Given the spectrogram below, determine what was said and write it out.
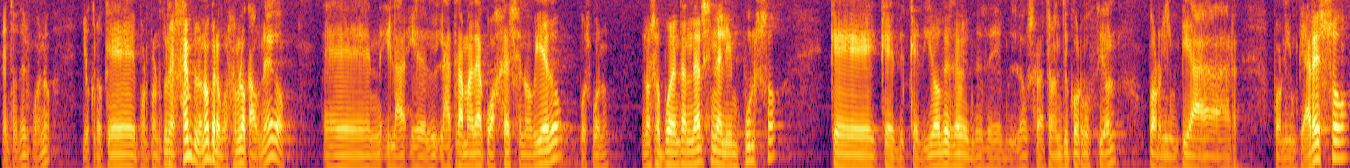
Entonces, bueno, yo creo que, por ponerte un ejemplo, ¿no? pero por ejemplo Caunedo y, la, trama de Acuajes en Oviedo, pues bueno, no se puede entender sin el impulso que, dio desde, desde, el Observatorio Anticorrupción por limpiar, por limpiar eso,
